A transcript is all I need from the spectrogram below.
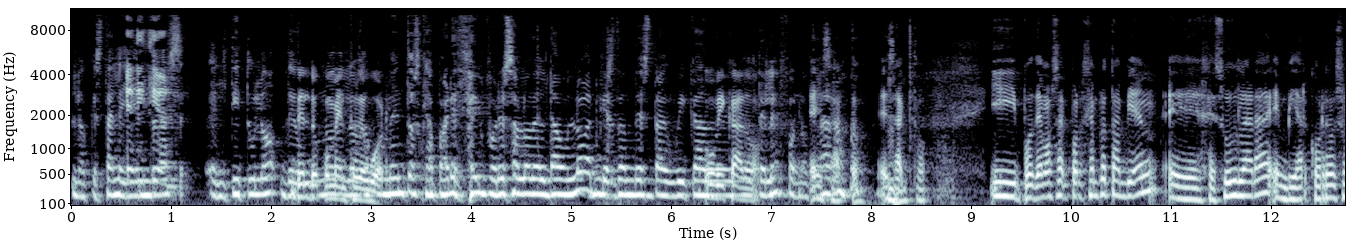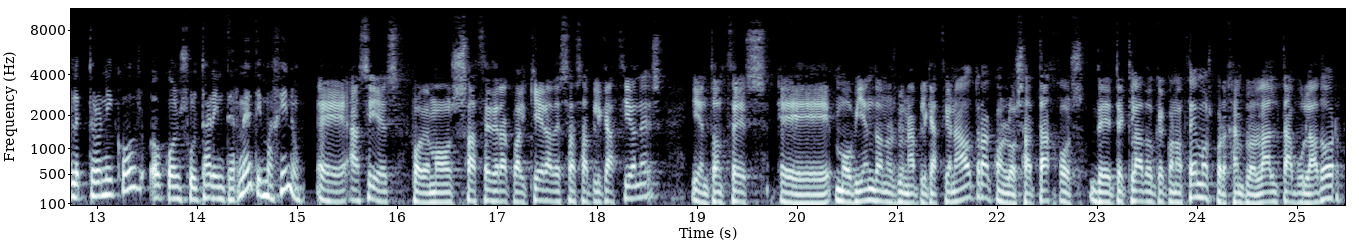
Lo que está leyendo es el título de del uno documento de los documentos que aparece ahí, por eso lo del download, que es donde está ubicado, el teléfono. Claro. Exacto, exacto. Y podemos, por ejemplo, también, eh, Jesús Lara, enviar correos electrónicos o consultar Internet, imagino. Eh, así es, podemos acceder a cualquiera de esas aplicaciones y entonces eh, moviéndonos de una aplicación a otra con los atajos de teclado que conocemos, por ejemplo, el alt tabulador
